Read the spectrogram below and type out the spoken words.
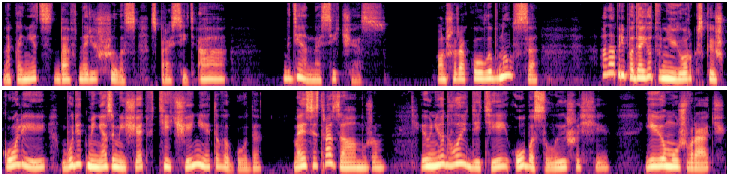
Наконец Дафна решилась спросить, а где она сейчас? Он широко улыбнулся. Она преподает в Нью-Йоркской школе и будет меня замещать в течение этого года. Моя сестра замужем, и у нее двое детей, оба слышащие. Ее муж врач.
